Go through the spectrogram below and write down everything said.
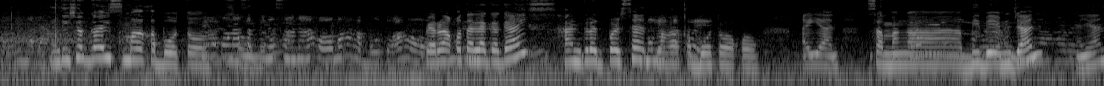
sorry na lang. Hindi siya, guys, makakaboto. Pero kung nasa Pinas sana ako, makakaboto ako. Pero ako talaga, guys, 100% makakaboto ako. Ayan, sa mga BBM dyan. Ayan.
